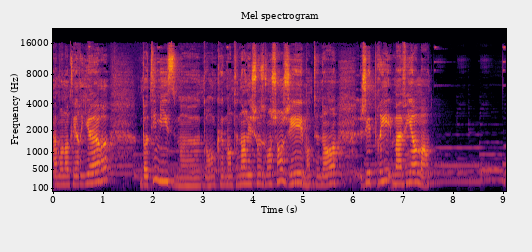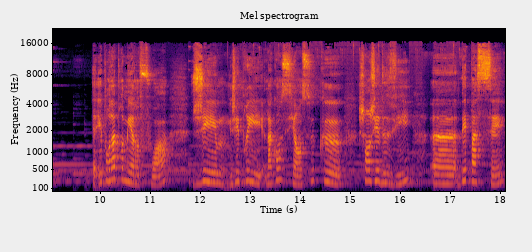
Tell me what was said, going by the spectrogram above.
à mon intérieur d'optimisme. Donc maintenant les choses vont changer. Maintenant j'ai pris ma vie en main. Et pour la première fois, j'ai pris la conscience que changer de vie euh, dépassait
